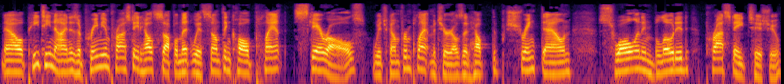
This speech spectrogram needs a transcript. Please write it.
Now, PT9 is a premium prostate health supplement with something called plant sterols, which come from plant materials that help to shrink down swollen and bloated prostate tissue.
